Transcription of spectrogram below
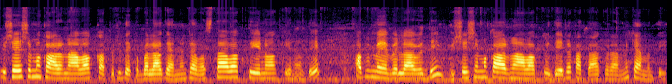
විශේෂම කාරණාවක් අපිට දැක බලා ගන්නට අවස්ථාවක් තියෙනවා කියන දේ අපි මේ වෙලාවේදී විශේෂම කාරණාවක් විදිහට කතා කරන්න කැමතියි.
